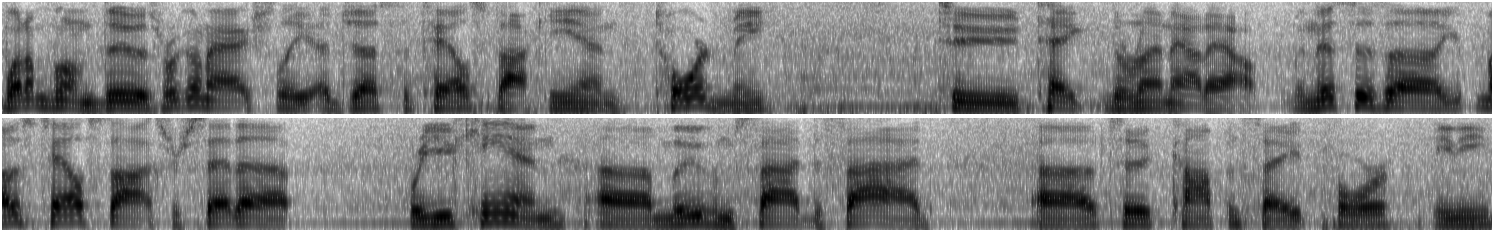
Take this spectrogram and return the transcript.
what I'm going to do is we're going to actually adjust the tailstock in toward me to take the runout out. And this is, uh, most tailstocks are set up where you can uh, move them side to side uh, to compensate for any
